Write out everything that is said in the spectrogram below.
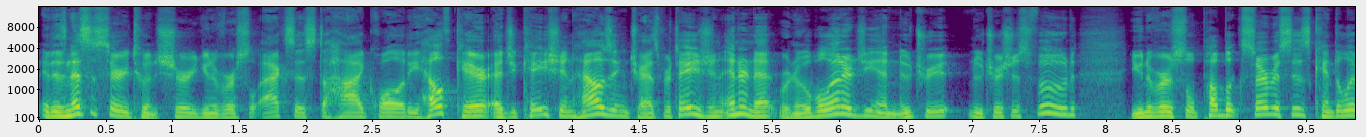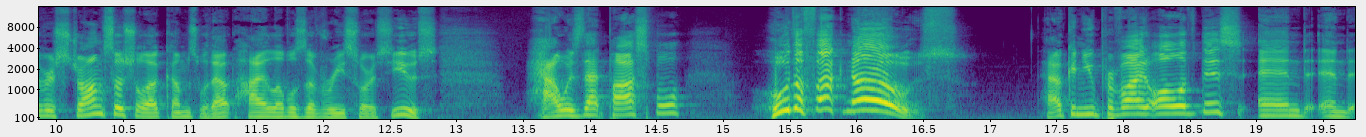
It is necessary to ensure universal access to high quality healthcare, education, housing, transportation, internet, renewable energy, and nutri- nutritious food. Universal public services can deliver strong social outcomes without high levels of resource use. How is that possible? Who the fuck knows? How can you provide all of this and and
